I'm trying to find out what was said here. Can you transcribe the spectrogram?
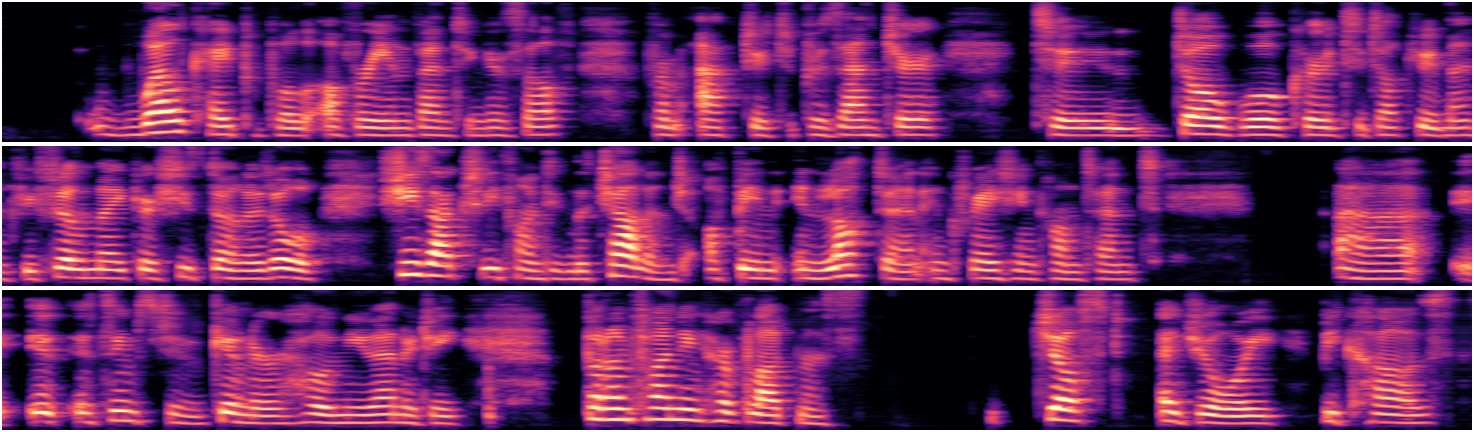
well capable of reinventing herself from actor to presenter to dog walker to documentary filmmaker. She's done it all. She's actually finding the challenge of being in lockdown and creating content. Uh, it, it seems to have given her a whole new energy. But I'm finding her Vlogmas just a joy because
